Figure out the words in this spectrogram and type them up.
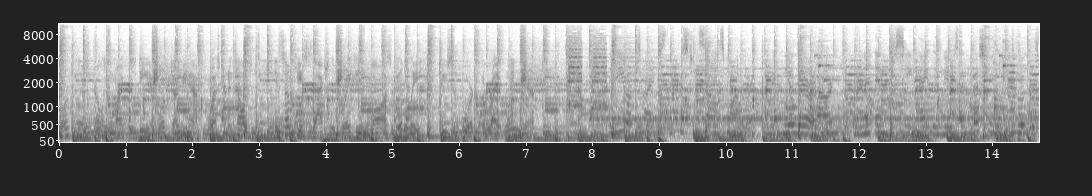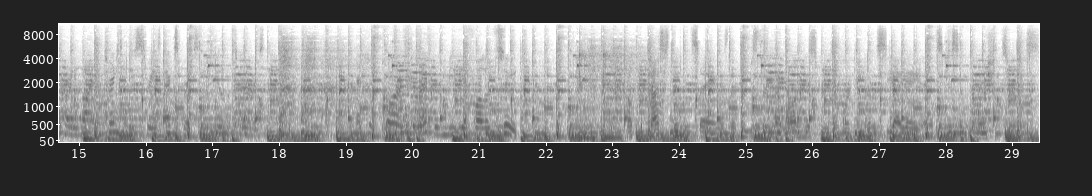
Both Claire Sterling and Michael Ledeen have worked on behalf of Western intelligence, in some cases actually breaking the laws of Italy to support the right wing suit. What the press didn't say was that these three had long histories of working for the CIA and its disinformation service.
